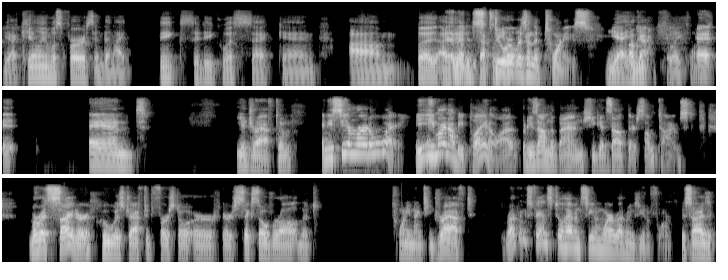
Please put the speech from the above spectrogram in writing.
yeah, Killian was first, and then I think Saddiq was second. Um, but Isaiah and then Stewart was in the twenties. Yeah, okay, late twenties and you draft him and you see him right away. He, he, might not be playing a lot, but he's on the bench. He gets out there sometimes. Moritz Seider, who was drafted first or, or sixth overall in the 2019 draft, Red Wings fans still haven't seen him wear a Red Wings uniform, besides a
